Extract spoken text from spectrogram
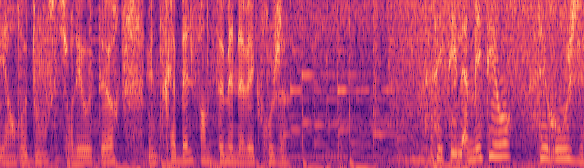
et un redoux sur les hauteurs. Une très belle fin de semaine avec Rouge. C'était la météo, c'est Rouge.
